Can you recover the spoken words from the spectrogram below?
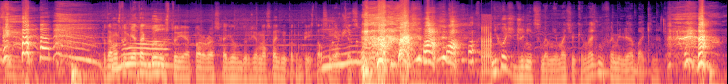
Потому что у меня так было, что я пару раз ходил к друзьям на свадьбу и потом перестал с ними Ну, общаться. Не хочет жениться на мне, Матюкин, возьму фамилию Абакина.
